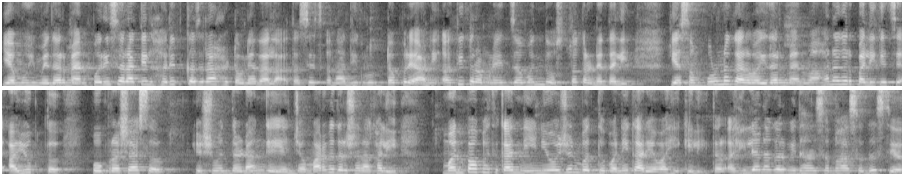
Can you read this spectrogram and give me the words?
या मोहिमेदरम्यान परिसरातील हरित कचरा हटवण्यात आला तसेच अनाधिकृत टपऱ्या आणि अतिक्रमणे जबरदस्त करण्यात आली. या संपूर्ण कारवाई दरम्यान महानगरपालिकेचे आयुक्त व प्रशासक यशवंत डांगे यांच्या मार्गदर्शनाखाली मनपा पथकांनी नियोजनबद्धपणे कार्यवाही केली. तर अहिल्यानगर विधानसभा सदस्य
